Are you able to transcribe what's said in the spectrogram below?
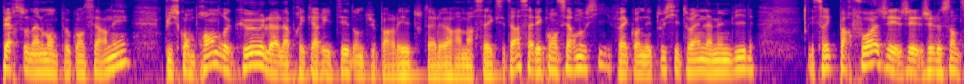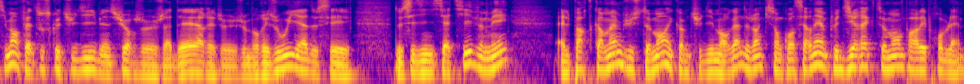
personnellement peu concernés, puissent comprendre que la, précarité dont tu parlais tout à l'heure à Marseille, etc., ça les concerne aussi, enfin qu'on est tous citoyens de la même ville. Et c'est vrai que parfois, j'ai le sentiment, en fait, tout ce que tu dis, bien sûr, j'adhère et je, me réjouis hein, de, ces, de ces initiatives, mais elles partent quand même justement, et comme tu dis Morgane, de gens qui sont concernés un peu directement par les problèmes.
